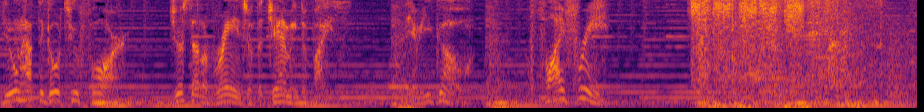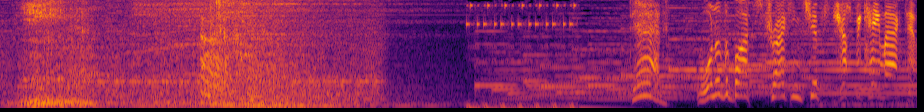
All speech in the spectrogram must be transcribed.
You don't have to go too far. Just out of range of the jamming device. There you go. Fly free. Dad, one of the bot's tracking chips just became active.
